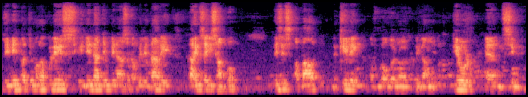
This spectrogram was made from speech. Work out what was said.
linipat yung mga pulis, hindi natin pinasok ang military dahil sa Isabong. This is about the killing of Governor Digamo, pure and simple.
